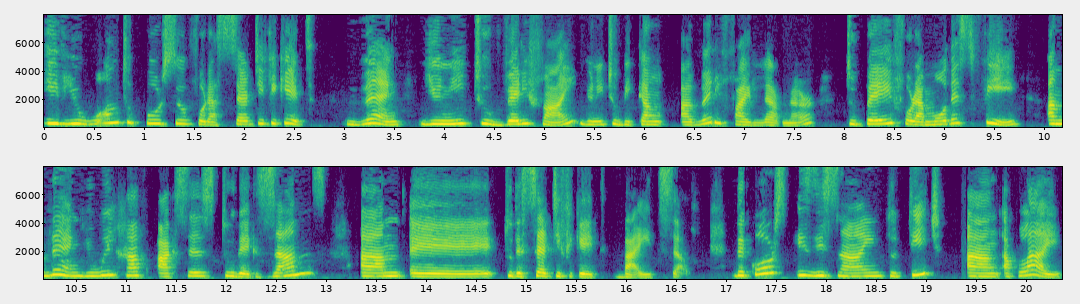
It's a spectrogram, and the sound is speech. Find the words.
If you want to pursue for a certificate, then you need to verify, you need to become a verified learner to pay for a modest fee, and then you will have access to the exams, um, uh, to the certificate by itself. The course is designed to teach and apply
